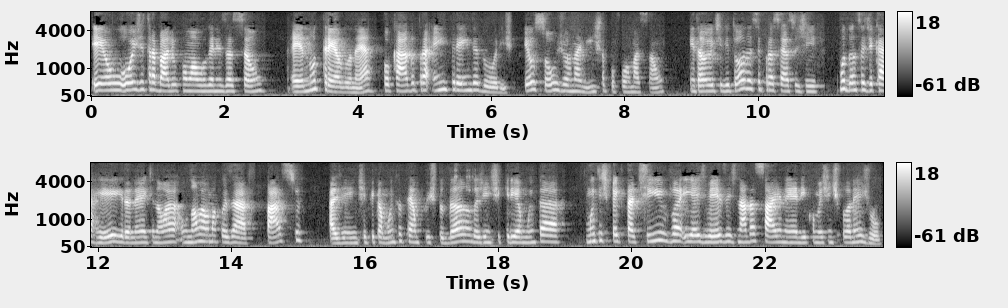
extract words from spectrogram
Eu hoje trabalho com a organização é, no Trello, né? Focado para empreendedores. Eu sou jornalista por formação, então eu tive todo esse processo de mudança de carreira, né? Que não é, não é uma coisa fácil. A gente fica muito tempo estudando, a gente cria muita, muita expectativa e às vezes nada sai, né? Ali como a gente planejou.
